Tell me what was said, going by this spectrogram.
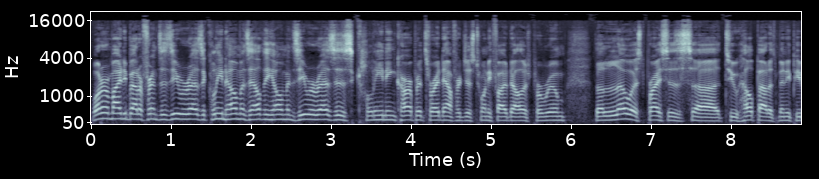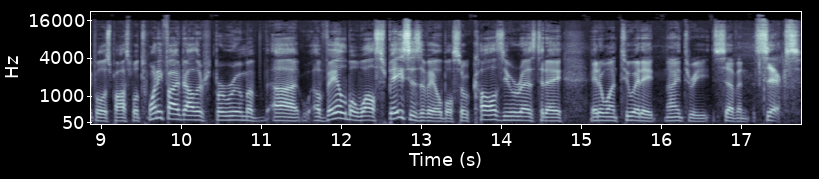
Want to remind you about our friends at ZeroRez. A clean home is a healthy home, and ZeroRez is cleaning carpets right now for just $25 per room. The lowest prices uh, to help out as many people as possible. $25 per room of, uh, available while space is available. So call ZeroRez today, 801 288 9376.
